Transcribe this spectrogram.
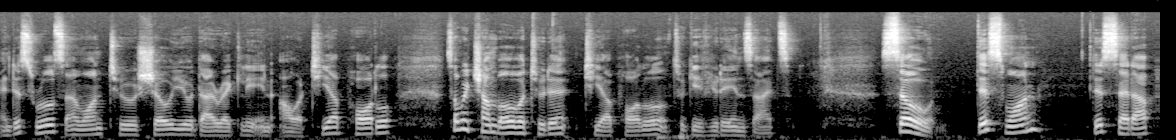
And these rules I want to show you directly in our TIA portal. So we jump over to the TIA portal to give you the insights. So this one, this setup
